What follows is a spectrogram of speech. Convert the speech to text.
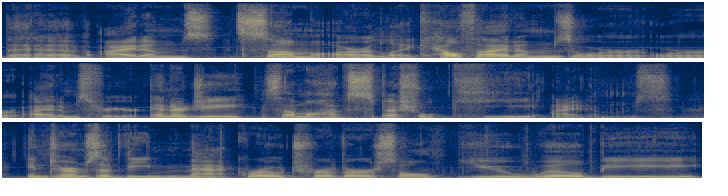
that have items. Some are like health items or, or items for your energy, some will have special key items. In terms of the macro traversal, you will be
